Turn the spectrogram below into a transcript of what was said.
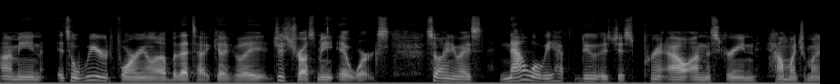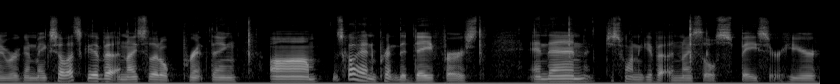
I mean, it's a weird formula, but that's how you calculate it. Just trust me, it works. So anyways, now what we have to do is just print out on the screen how much money we're going to make. So let's give it a nice little print thing. Um, let's go ahead and print the day first. And then just want to give it a nice little spacer here.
